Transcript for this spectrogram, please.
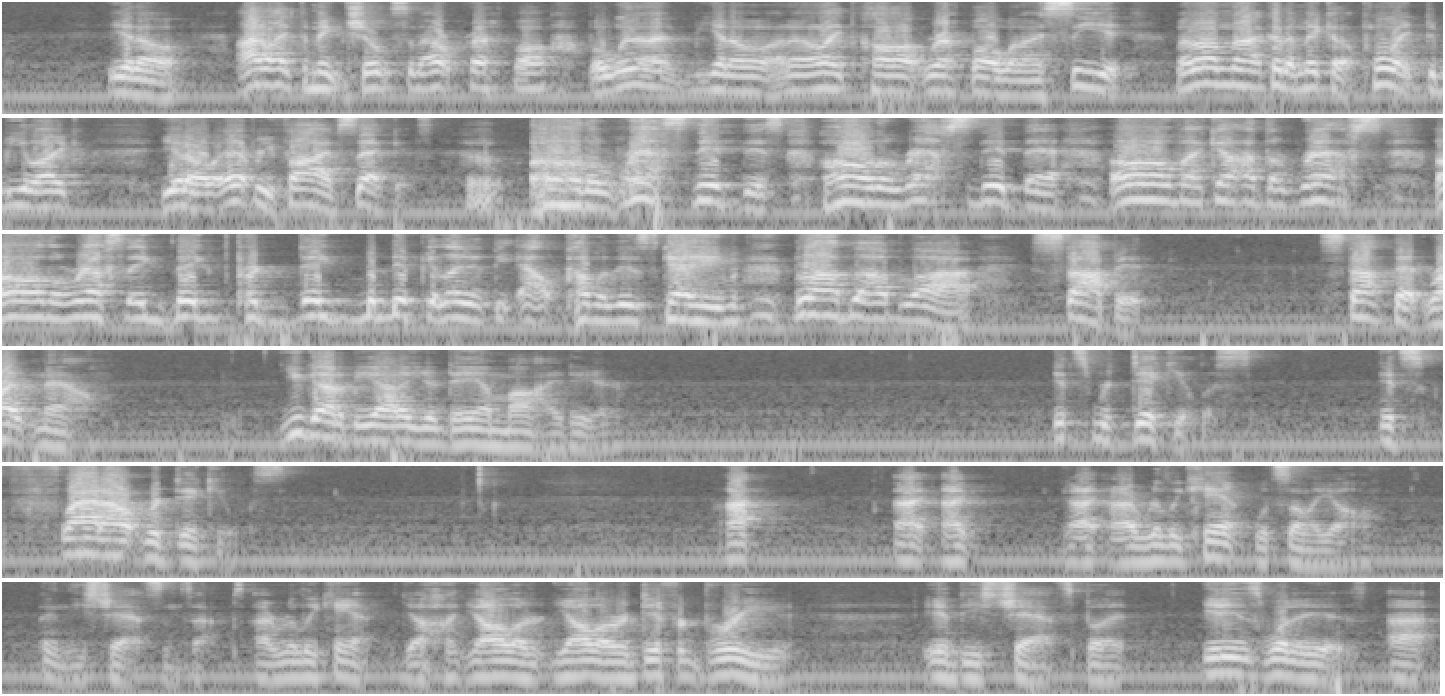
You know, I like to make jokes about ref ball, but when I, you know, and I like to call out ref ball when I see it, but I'm not going to make it a point to be like, you know, every five seconds. Oh, the refs did this. Oh, the refs did that. Oh my God, the refs. Oh, the refs. They they they manipulated the outcome of this game. Blah blah blah. Stop it. Stop that right now. You got to be out of your damn mind here. It's ridiculous. It's flat out ridiculous. I, I, I, I really can't with some of y'all in these chats sometimes. I really can't. Y'all, y'all are y'all are a different breed in these chats, but it is what it is. I,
